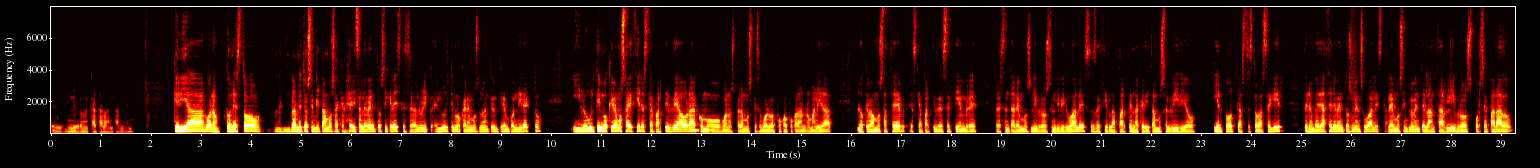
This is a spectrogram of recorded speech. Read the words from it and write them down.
un libro en catalán también. Quería, bueno, con esto realmente os invitamos a que veáis el evento si queréis, que será el, el último que haremos durante un tiempo en directo. Y lo último que vamos a decir es que a partir de ahora, como bueno, esperamos que se vuelva poco a poco a la normalidad, lo que vamos a hacer es que a partir de septiembre presentaremos libros individuales, es decir, la parte en la que editamos el vídeo y el podcast, esto va a seguir, pero en vez de hacer eventos mensuales, queremos simplemente lanzar libros por separado,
